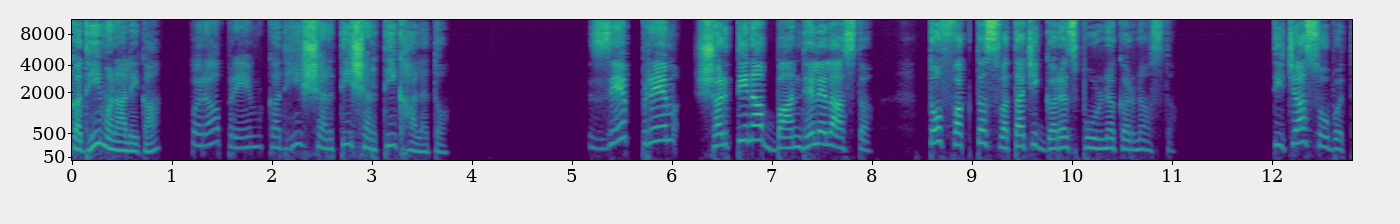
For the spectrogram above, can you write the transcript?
कधी म्हणाले का? पर प्रेम कधी शर्ती शर्ती खालतं जे प्रेम शर्तीनं बांधलेलं असतं तो फक्त स्वतःची गरज पूर्ण करणं असतं. तिच्यासोबत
